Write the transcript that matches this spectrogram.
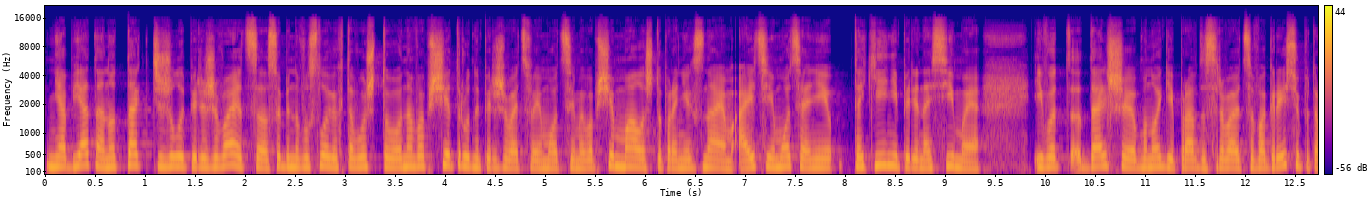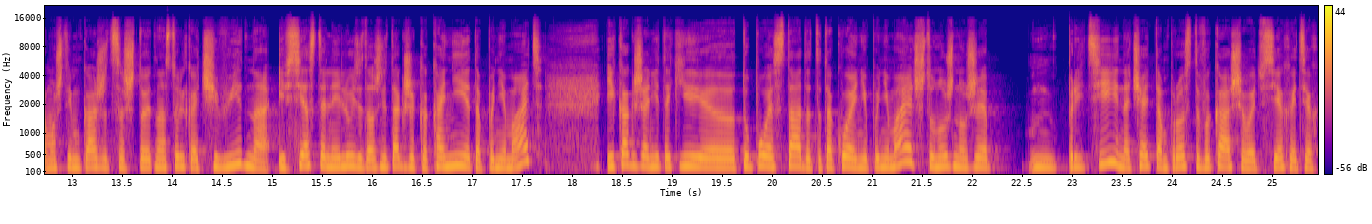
необъятно, оно так тяжело переживается, особенно в условиях того, что нам вообще трудно переживать свои эмоции, мы вообще мало что про них знаем, а эти эмоции, они такие непереносимые. И вот дальше многие, правда, срываются в агрессию, потому что им кажется, что это настолько очевидно, и все остальные люди должны так же, как они это понимать, и как же они такие тупое стадо-то такое не понимают, что нужно уже прийти и начать там просто выкашивать всех этих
